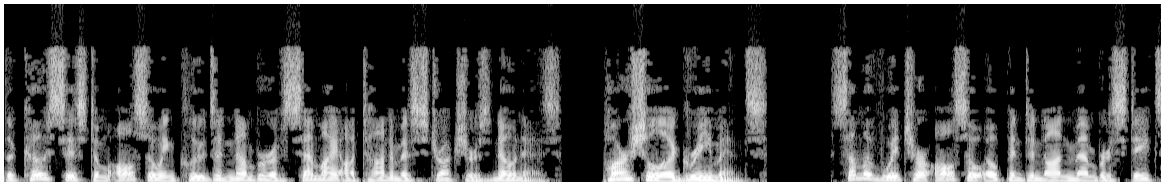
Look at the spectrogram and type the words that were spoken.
The co-system also includes a number of semi-autonomous structures known as partial agreements, some of which are also open to non-member states.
